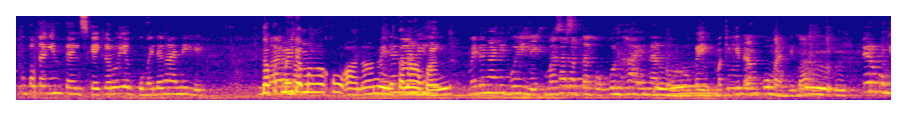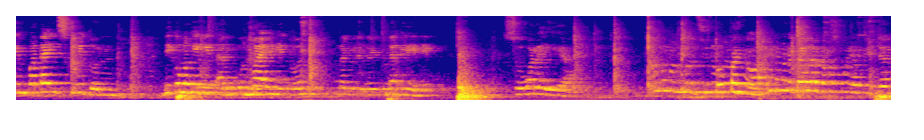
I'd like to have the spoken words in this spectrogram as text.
Kung pagtangin tiles kay karuyag ko may dangani Dapat may da mga kuan, ano yung tanaman. May dangani builik, masasabtan ko kung hain na turo kay makikita ang kuman, di ba? Mm-mm. Pero kung gimpa tiles ko ito, di ko makikita kung hain ito, naglilit. So, wala iya. Ano naman man, sino Okay. Ano naman nag-aalaga ka kuya, Peter?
